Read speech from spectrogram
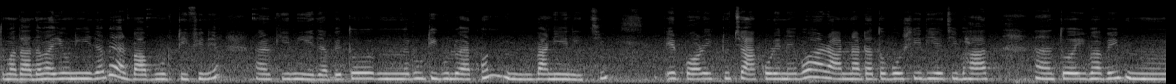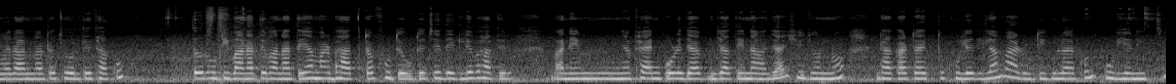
তোমার দাদাভাইও নিয়ে যাবে আর বাবুর টিফিনে আর কি নিয়ে যাবে। তো রুটিগুলো এখন বানিয়ে নিচ্ছি। এরপর একটু চা করে নেব আর রান্নাটা তো বসিয়ে দিয়েছি ভাত তো এইভাবেই রান্নাটা চলতে থাকুক। তো রুটি বানাতে বানাতে আমার ভাতটা ফুটে উঠেছে। দেখলে ভাতের মানে ফ্যান পড়ে যা, যাতে না যায়, সেজন্য ঢাকাটা একটু খুলে দিলাম আর রুটিগুলো এখন পুড়িয়ে নিচ্ছি।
